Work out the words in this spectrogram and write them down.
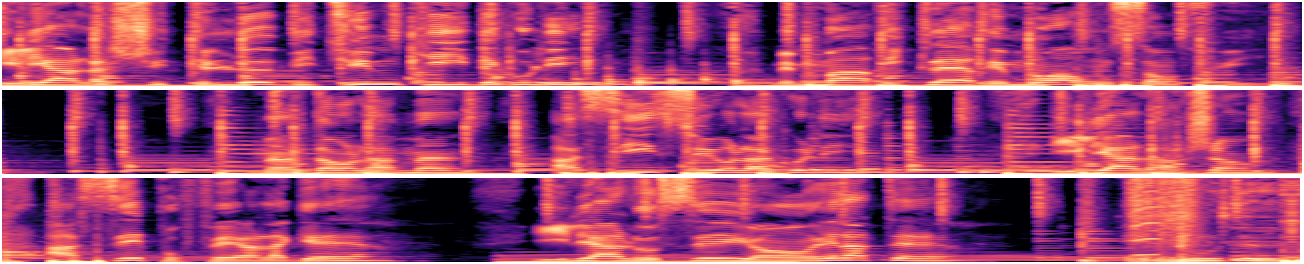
Il y a la chute et le bitume qui dégouline. Mais Marie-Claire et moi, on s'enfuit. Main dans la main, assis sur la colline. Il y a l'argent, assez pour faire la guerre. Il y a l'océan et la terre. Et nous deux.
